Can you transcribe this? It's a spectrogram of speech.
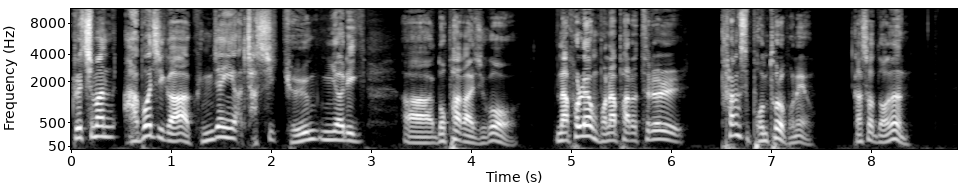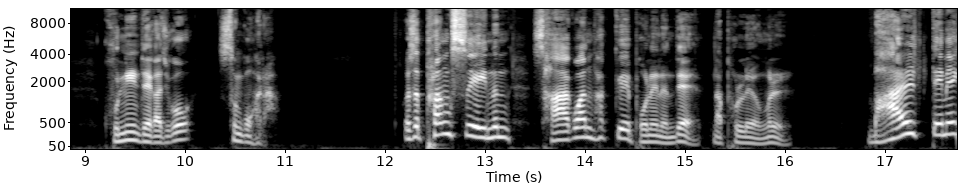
그렇지만 아버지가 굉장히 자식 교육열이 어, 높아가지고 나폴레옹 보나파르트를 프랑스 본토로 보내요. 가서 너는 군인이 돼가지고 성공하라. 그래서 프랑스에 있는 사관 학교에 보내는데 나폴레옹을 말 때문에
